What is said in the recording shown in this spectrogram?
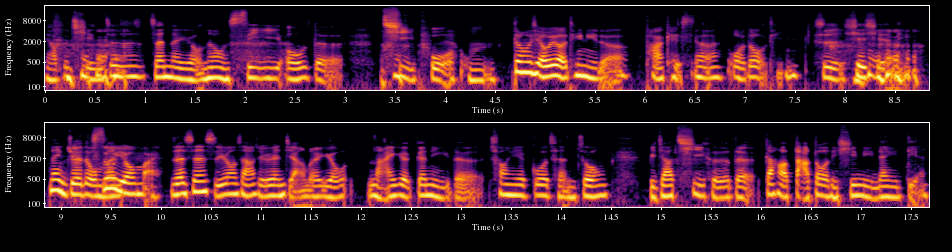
了不起，这是真的有那种 CEO 的气魄。嗯，对不起，我有听你的 Podcast，嗯，我都有听，是谢谢你。那你觉得我们有买人生实用商学院讲的有哪一个跟你的创业过程中比较契合的，刚好打到你心里那一点？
